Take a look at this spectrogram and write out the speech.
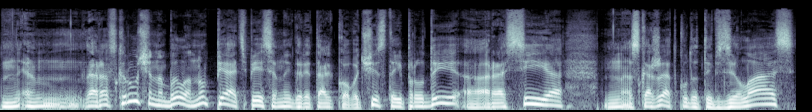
м, м, раскручено было, ну, пять песен Игоря Талькова. «Чистые пруды», э, «Россия», «Скажи, откуда ты взялась»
